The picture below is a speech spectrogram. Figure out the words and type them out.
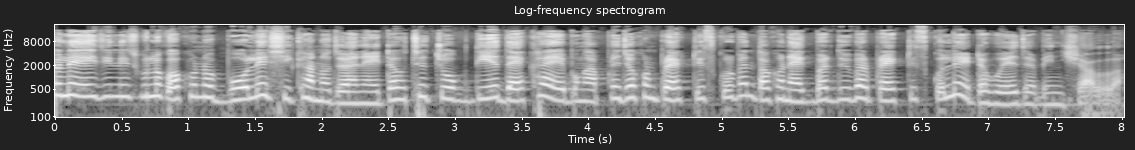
আসলে এই জিনিসগুলো কখনো বলে শেখানো যায় না। এটা হচ্ছে চোখ দিয়ে দেখা এবং আপনি যখন প্র্যাকটিস করবেন, তখন একবার, দুইবার প্র্যাকটিস করলে এটা হয়ে যাবে ইনশাল্লাহ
